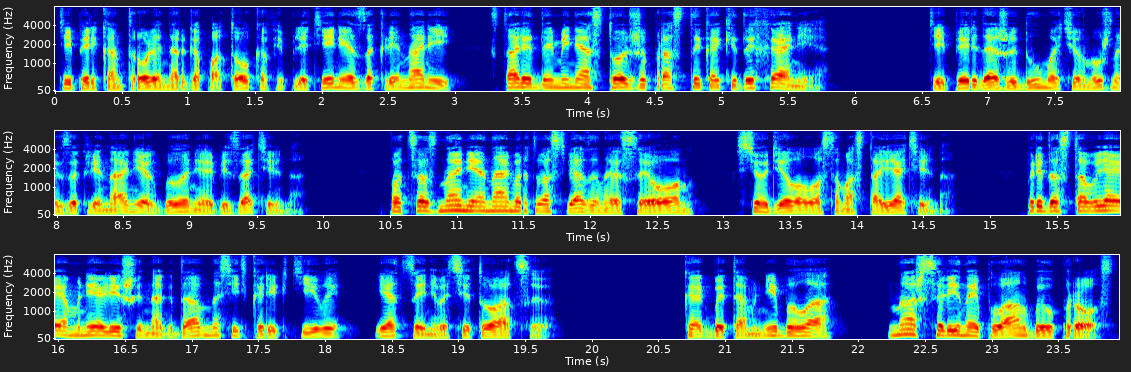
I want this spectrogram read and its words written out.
теперь контроль энергопотоков и плетение заклинаний стали для меня столь же просты, как и дыхание. Теперь даже думать о нужных заклинаниях было не обязательно. Подсознание, намертво связанное с Эон, все делало самостоятельно, предоставляя мне лишь иногда вносить коррективы и оценивать ситуацию. Как бы там ни было, наш с план был прост.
